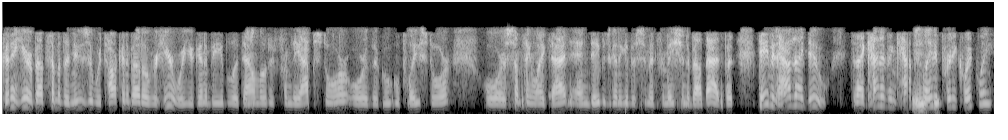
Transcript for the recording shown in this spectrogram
going to hear about some of the news that we're talking about over here, where you're going to be able to download it from the App Store or the Google Play Store or something like that, and David's going to give us some information about that. But David, how did I do? Did I kind of encapsulate it pretty quickly?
